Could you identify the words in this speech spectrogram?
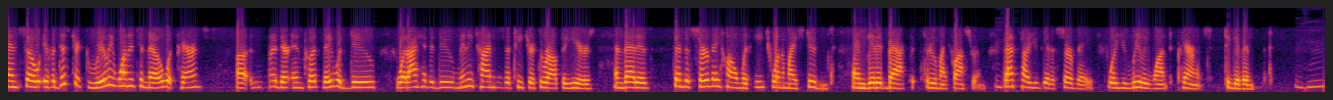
And so if a district really wanted to know what parents uh, wanted their input, they would do what I had to do many times as a teacher throughout the years, and that is send a survey home with each one of my students and get it back through my classroom. Mm-hmm. That's how you get a survey where you really want parents to give input. Mm-hmm.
